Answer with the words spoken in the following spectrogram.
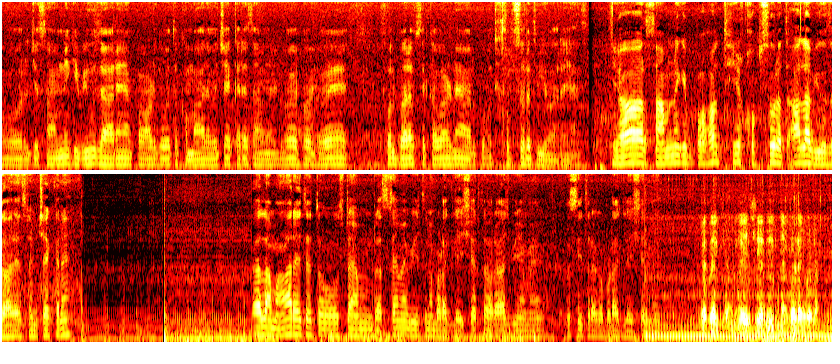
और जो सामने की व्यूज़ आ रहे हैं पहाड़ के, वो तो कमाल है, वो चेक करें सामने। होए होए। फुल बर्फ़ से कवर्ड है और बहुत ही खूबसूरत व्यू आ रहा है यहाँ से। यार, सामने के बहुत ही खूबसूरत आला व्यूज़ आ रहे हैं इस टाइम चेक करें। कल हम आ रहे थे तो उस टाइम रास्ते में भी इतना बड़ा ग्लेशियर था और आज भी हमें उसी तरह का बड़ा ग्लेशियर मिला ग्लेशियर इतने बड़े बड़े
